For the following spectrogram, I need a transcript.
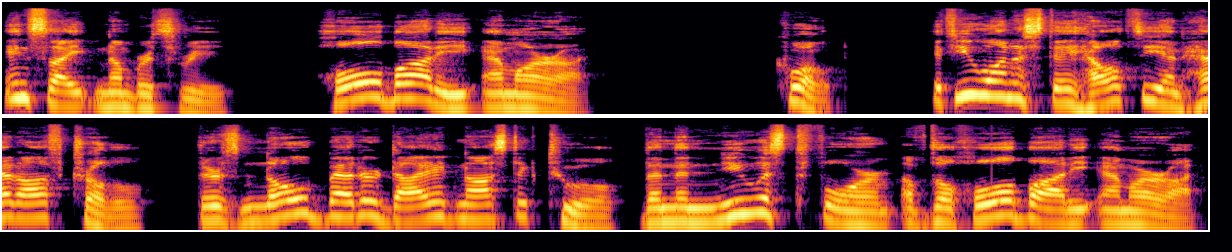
Insight number 3 Whole body MRI. Quote If you want to stay healthy and head off trouble, there's no better diagnostic tool than the newest form of the whole body MRI.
